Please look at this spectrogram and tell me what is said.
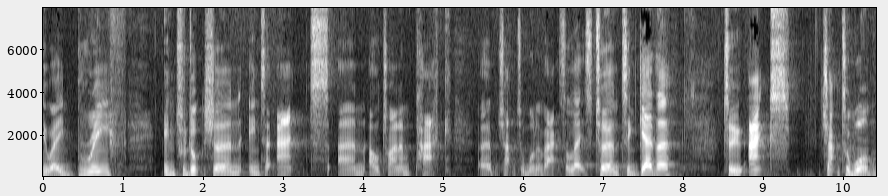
you a brief introduction into Acts, and I'll try and unpack uh, chapter 1 of Acts. So let's turn together to Acts chapter 1.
